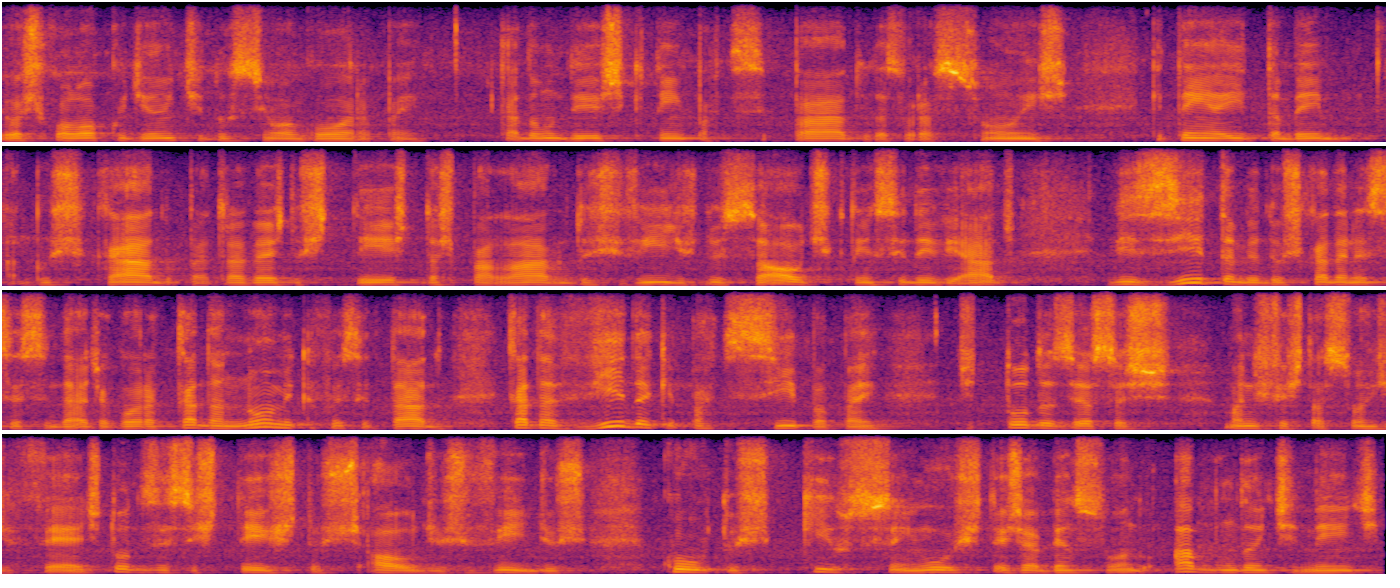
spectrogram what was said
Eu as coloco diante do Senhor agora, Pai. Cada um destes que tem participado das orações, que tem aí também buscado, através dos textos, das palavras, dos vídeos, dos áudios que têm sido enviados. Visita, meu Deus, cada necessidade agora, cada nome que foi citado, cada vida que participa, Pai, de todas essas manifestações de fé, de todos esses textos, áudios, vídeos, cultos, que o Senhor esteja abençoando abundantemente,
